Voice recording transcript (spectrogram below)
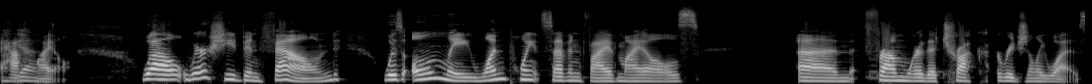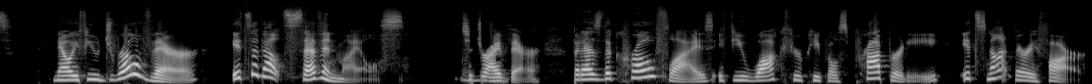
a half yeah. mile well where she'd been found was only 1.75 miles um, from where the truck originally was. Now, if you drove there, it's about seven miles to Mhm. drive there. But as the crow flies, if you walk through people's property, it's not very far.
